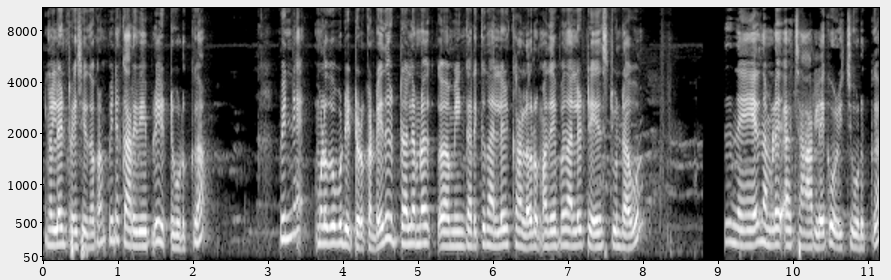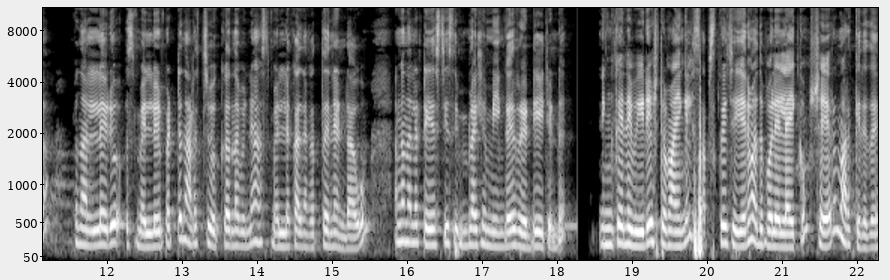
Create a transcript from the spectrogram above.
നിങ്ങളെല്ലാം ട്രൈ ചെയ്ത് നോക്കണം. പിന്നെ കറിവേപ്പില ഇട്ട് കൊടുക്കുക. പിന്നെ മുളക് പൊടി ഇട്ട് കൊടുക്കണ്ട. ഇത് ഇട്ടാൽ നമ്മുടെ മീൻ കറിക്ക് നല്ലൊരു കളറും അതേപോലെ നല്ലൊരു ടേസ്റ്റും ഉണ്ടാവും. ഇത് നേരെ നമ്മൾ ആ ചാറിലേക്ക് ഒഴിച്ചു കൊടുക്കുക. അപ്പോൾ നല്ലൊരു സ്മെല്ല് പെട്ടെന്ന് അടച്ചു വെക്കുക എന്നാൽ പിന്നെ ആ സ്മെല്ലൊക്കെ അതിനകത്ത് തന്നെ ഉണ്ടാവും. അങ്ങനെ നല്ല ടേസ്റ്റി സിമ്പിളായിട്ടുള്ള മീൻ കറി റെഡി ആയിട്ടുണ്ട്. നിങ്ങൾക്ക് എന്റെ വീഡിയോ ഇഷ്ടമായെങ്കിൽ സബ്സ്ക്രൈബ് ചെയ്യാനും അതുപോലെ ലൈക്കും ഷെയറും മറക്കരുത്.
